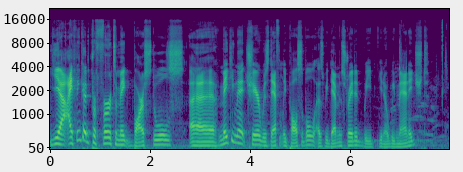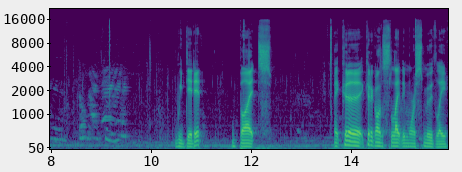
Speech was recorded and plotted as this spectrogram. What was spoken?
Yeah, I think I'd prefer to make bar stools. Uh, making that chair was definitely possible, as we demonstrated. We, you know, we managed. We did it. But it could have could have gone slightly more smoothly.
